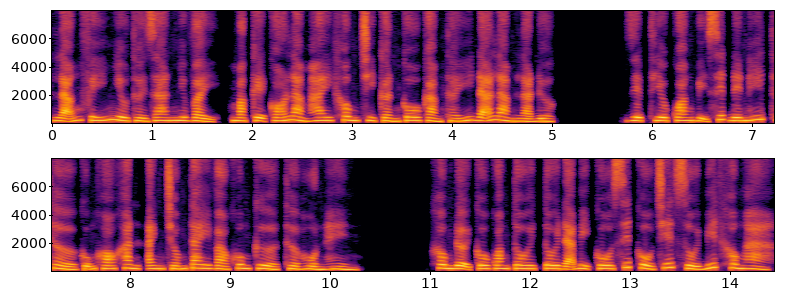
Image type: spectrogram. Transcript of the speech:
lãng phí nhiều thời gian như vậy, mặc kệ có làm hay không chỉ cần cô cảm thấy đã làm là được. Diệp Thiều Quang bị siết đến hít thở cũng khó khăn, anh chống tay vào khung cửa thở hồn hển. Không đợi cô quăng tôi, tôi đã bị cô siết cổ chết rồi biết không hả?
